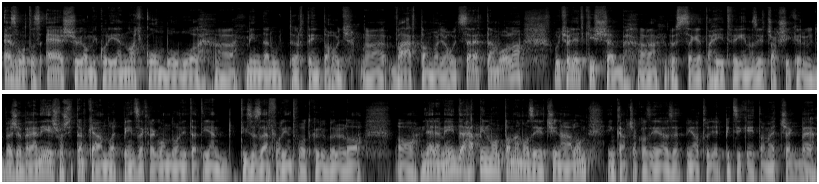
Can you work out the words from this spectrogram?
ez volt az első, amikor ilyen nagy kombóból minden úgy történt, ahogy vártam, vagy ahogy szerettem volna, úgyhogy egy kisebb összeget a hétvégén azért csak sikerült bezsebelni, és most itt nem kell nagy pénzekre gondolni, tehát ilyen 10 forint volt körülbelül a, a nyeremény, de hát mint mondtam, nem azért csinálom, inkább csak az élvezet miatt, hogy egy picikét a meccsekbe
